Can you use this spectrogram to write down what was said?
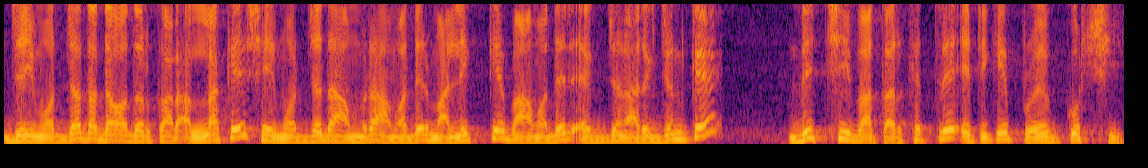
যেই মর্যাদা দেওয়া দরকার আল্লাহকে, সেই মর্যাদা আমরা আমাদের মালিককে বা আমাদের একজন আরেকজনকে দিচ্ছি বা তার ক্ষেত্রে এটিকে প্রয়োগ করছি।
